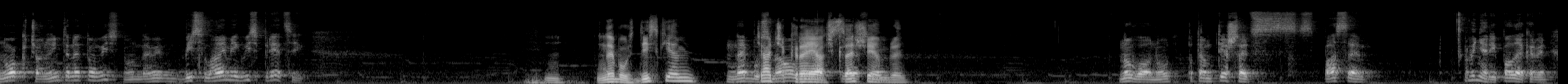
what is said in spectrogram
nokačā no internetu un viss. Nu, nevi- visi laimīgi, visi priecīgi. Nebūs diskiem, Nebūs naudas, krējās sešiem. Brin. Nu, vo, nu, pat tam tiešsaistes pasēm. Viņi arī paliek ar vienu.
